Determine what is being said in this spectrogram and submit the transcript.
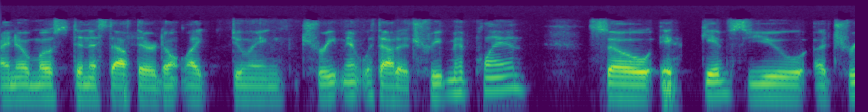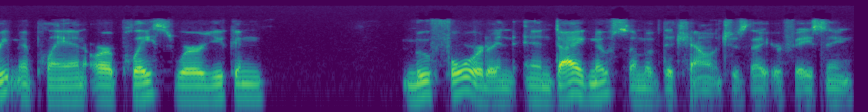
I know most dentists out there don't like doing treatment without a treatment plan. So it gives you a treatment plan or a place where you can move forward and, and diagnose some of the challenges that you're facing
